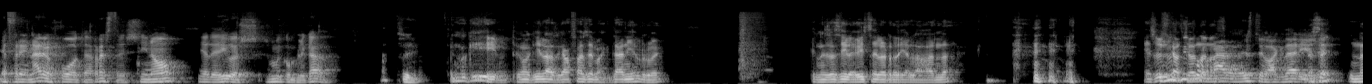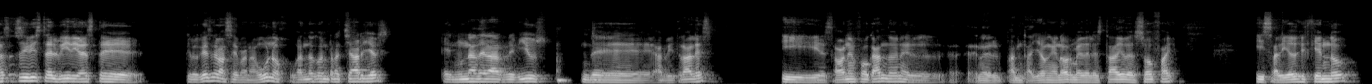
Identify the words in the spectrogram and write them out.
de frenar el juego terrestre, si no, ya te digo, es, es, muy complicado. Sí, tengo aquí, tengo aquí las gafas de McDaniel, Rubén. que no sé si lo viste el otro día en la banda. es un, cachondo, no, este no, sé, ¿eh? no sé si viste el vídeo este, creo que es de la semana 1, jugando contra Chargers en una de las reviews de arbitrales y estaban enfocando en el, en el pantallón enorme del estadio del SoFi y salió diciendo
